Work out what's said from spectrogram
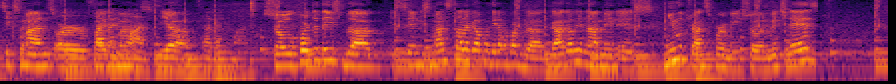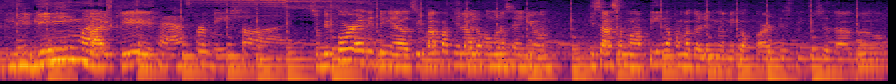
6 months or 5 Seven months. months. Yeah. Seven months. So, for today's vlog, since months talaga ako hindi nakapag-vlog, gagawin namin is new transformation, which is Binibining Market. Transformation. So, before anything else, ipapakilala ko muna sa inyo isa sa mga pinakamagaling na makeup artist dito sa Davao.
